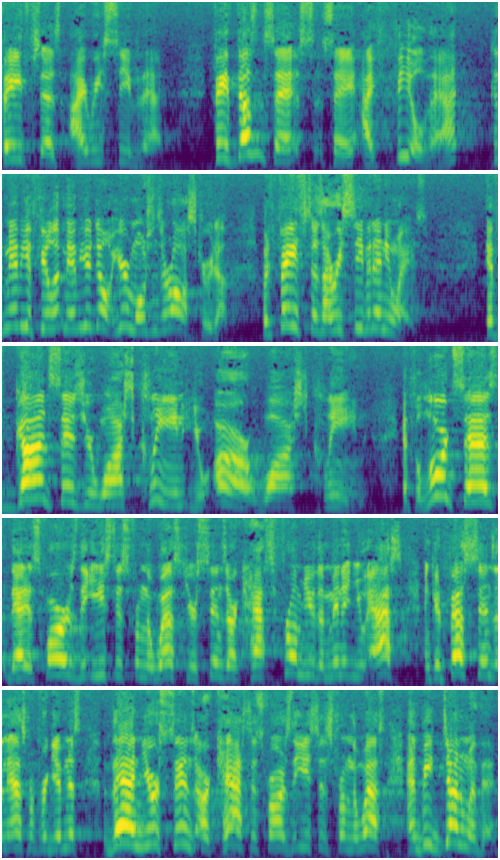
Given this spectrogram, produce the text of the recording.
faith says, I receive that. Faith doesn't say, say I feel that, because maybe you feel it, maybe you don't. Your emotions are all screwed up. But faith says, I receive it anyways. If God says you're washed clean, you are washed clean. If the Lord says that as far as the east is from the west, your sins are cast from you the minute you ask and confess sins and ask for forgiveness, then your sins are cast as far as the east is from the west, and be done with it.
